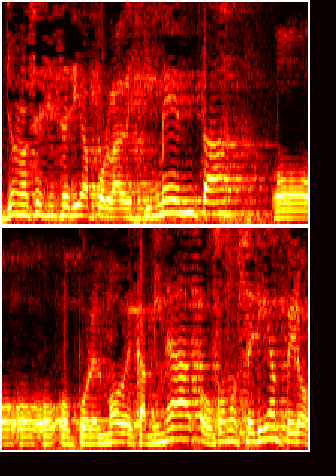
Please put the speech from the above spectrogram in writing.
Yo no sé si sería por la vestimenta o, por el modo de caminar o cómo serían, pero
